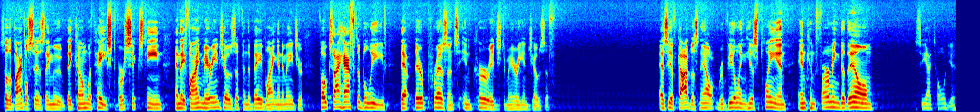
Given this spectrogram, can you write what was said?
So the Bible says they move. They come with haste, verse 16, and they find Mary and Joseph and the babe lying in the manger. Folks, I have to believe that their presence encouraged Mary and Joseph. As if God was now revealing his plan and confirming to them, see, I told you.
